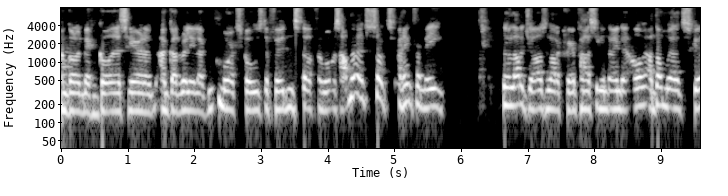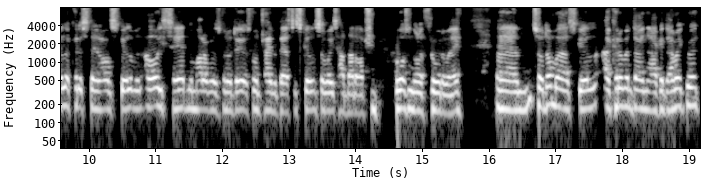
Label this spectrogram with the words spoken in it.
I'm going to make a go of this year. And I, I, got really like more exposed to food and stuff and what was happening. It's, so I think for me, there's a lot of jobs, a lot of career passing and down there. Oh, I done well at school. I could have stayed on school. I, mean, I always said no matter what I was going to do, I was going to try my best at school. So I always had that option. I wasn't going to throw it away. Um, so I done well at school. I could have went down the academic route.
